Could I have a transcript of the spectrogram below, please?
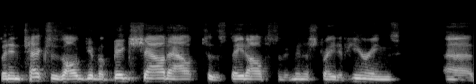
But in Texas, I'll give a big shout out to the State Office of Administrative Hearings uh,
